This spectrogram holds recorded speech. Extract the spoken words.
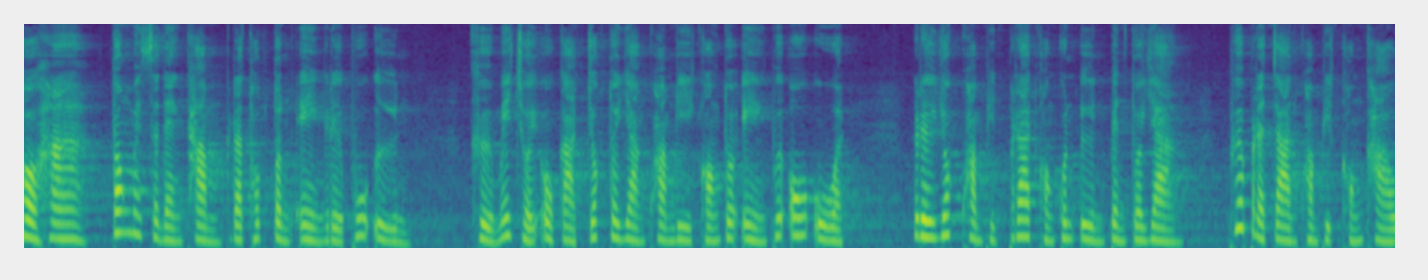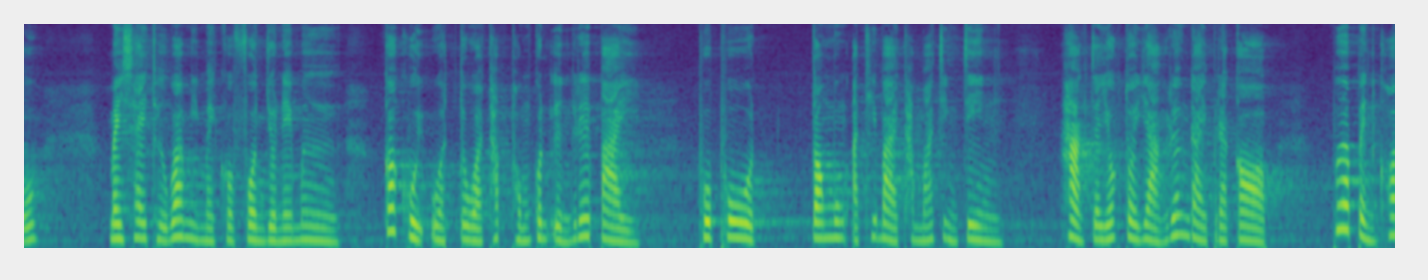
ข้อ 5 ต้องไม่แสดงธรรมกระทบตนเองหรือผู้อื่น คือไม่ฉวยโอกาสยกตัวอย่างความดีของตัวเองเพื่อโอ้อวด หรือยกความผิดพลาดของคนอื่นเป็นตัวอย่าง เพื่อประจานความผิดของเขา ไม่ใช่ถือว่ามีไมโครโฟนอยู่ในมือ ก็คุยอวดตัวทับถมคนอื่นเรื่อยไป ผู้พูดต้องมุ่งอธิบายธรรมะจริง ๆ หากจะยกตัวอย่างเรื่องใดประกอบ พื่อเป็นข้อ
